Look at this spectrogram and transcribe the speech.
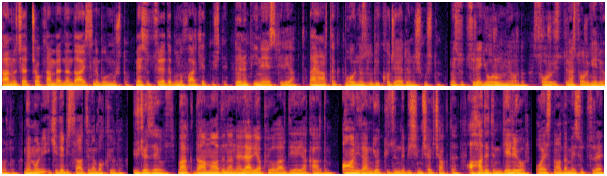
Tanrıça çoktan benden daha iyisini bulmuştu. Mesut Süre de bunu fark etmişti. Dönüp yine espri yaptı. Ben artık boynuzlu bir kocaya dönüşmüştüm. Mesut Süre yorulmuyordu. Soru üstüne soru geliyordu. Memoli ikide bir saatine bakıyordu. Yüce Zeus bak damadına neler yapıyorlar diye yakardım. Aniden gökyüzünde bir şimşek çaktı. Aha dedim geliyor. O esnada Mesut Süre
